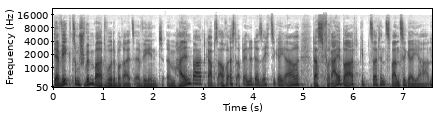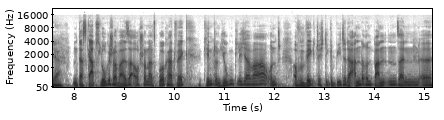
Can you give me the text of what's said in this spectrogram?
Der Weg zum Schwimmbad wurde bereits erwähnt. Ähm, Hallenbad gab es auch erst ab Ende der 60er Jahre. Das Freibad gibt es seit den 20er Jahren. Ja. Und das gab es logischerweise auch schon, als Burkhard Weg Kind und Jugendlicher war und auf dem Weg durch die Gebiete der anderen Banden seinen, äh,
